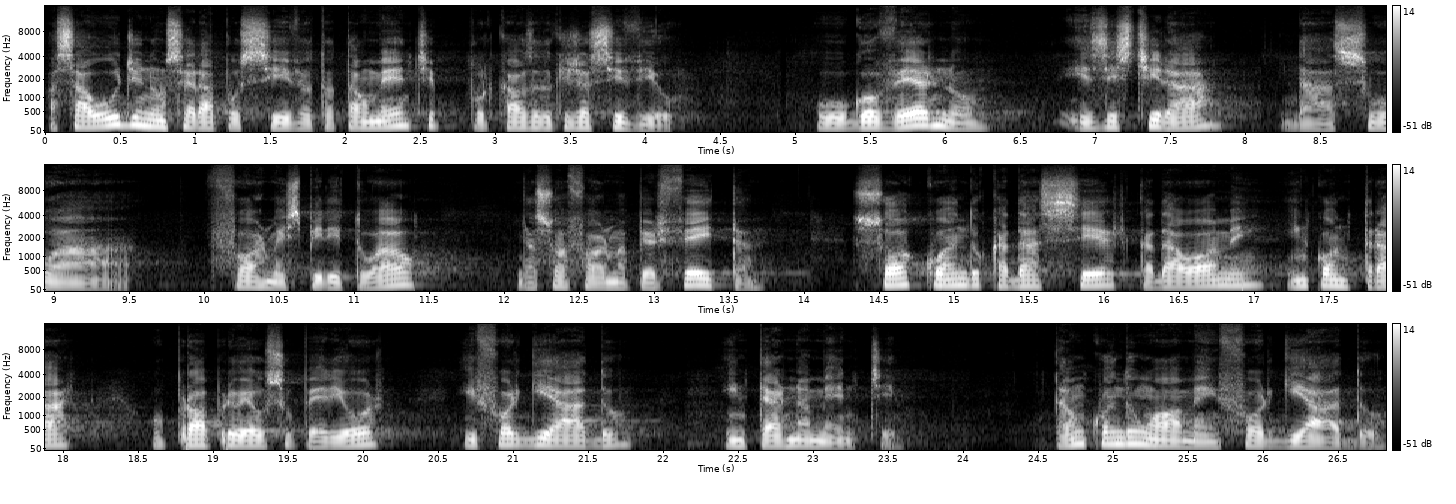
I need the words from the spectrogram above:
A saúde não será possível totalmente por causa do que já se viu. O governo existirá da sua forma espiritual, da sua forma perfeita só quando cada ser, cada homem encontrar o próprio eu superior e for guiado internamente. Então, quando um homem for guiado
